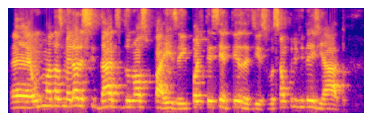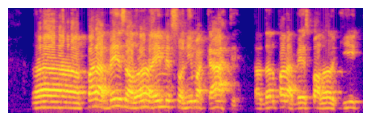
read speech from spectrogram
é, uma das melhores cidades do nosso país aí. Pode ter certeza disso. Você é um privilegiado. Uh, parabéns, Alan. Emerson Lima Carter. Tá dando parabéns para Alan aqui.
